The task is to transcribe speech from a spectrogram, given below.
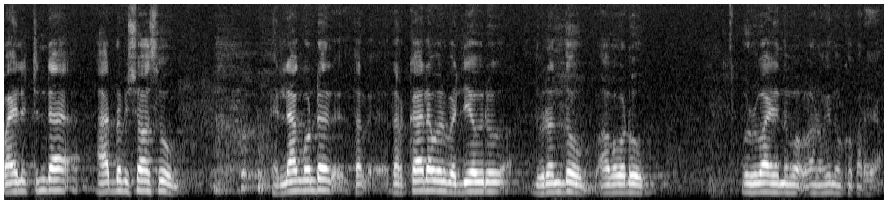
പൈലറ്റിന്റെ ആത്മവിശ്വാസവും എല്ലാം കൊണ്ട് തൽക്കാലം ഒരു വലിയ ഒരു ദുരന്തവും അപകടവും ഒഴിവായി എന്ന് വേണമെങ്കിൽ നമുക്ക് പറയാം.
